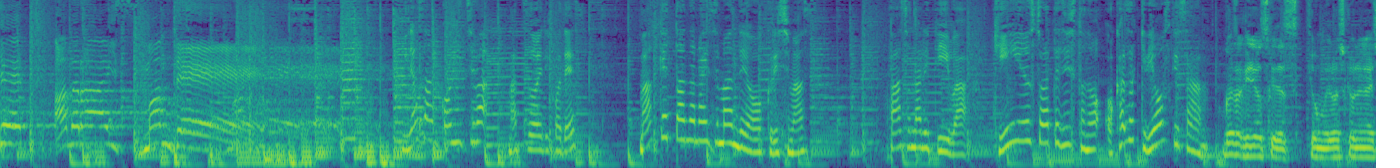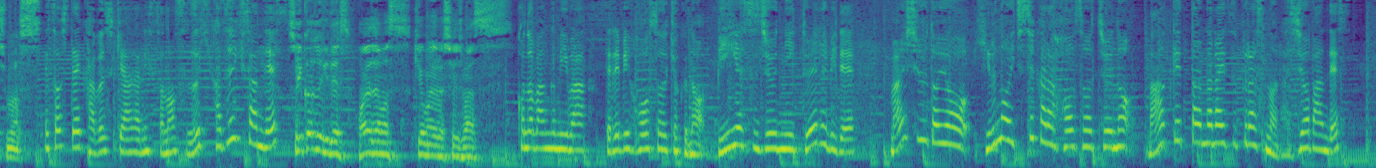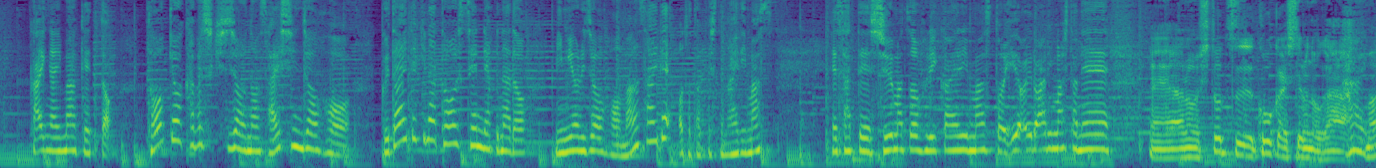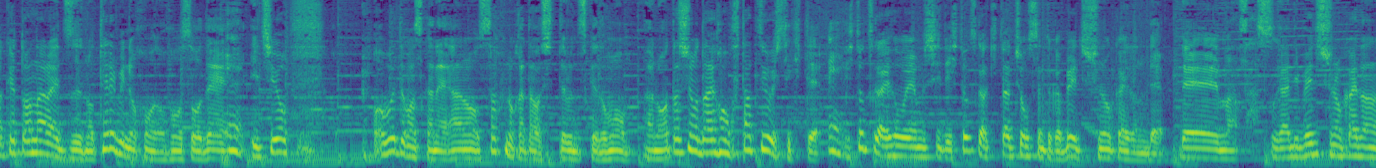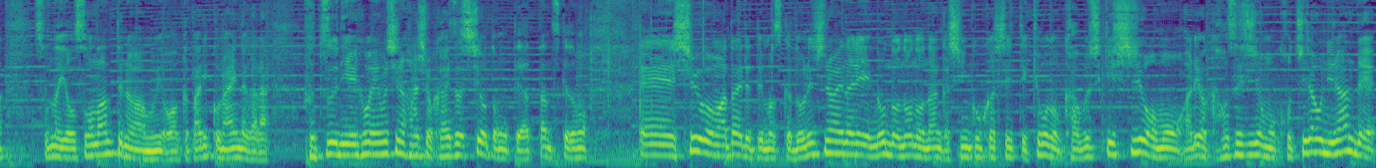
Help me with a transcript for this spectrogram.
ケットアナライズマンデー皆さんこんにちは松尾英里子です。マーケットアナライズマンデーをお送りします。パーソナリティは金融ストラテジストの岡崎良介さん。岡崎良介です。今日もよろしくお願いします。そして株式アナリストの鈴木一之さんです。鈴木一之です。おはようございます。今日もよろしくお願いします。この番組はテレビ放送局の BS1212 で毎週土曜昼の1時から放送中のマーケットアナライズプラスのラジオ版です。海外マーケット東京株式市場の最新情報具体的な投資戦略など耳寄り情報満載でお届けしてまいります。えさて週末を振り返りますといろいろありましたね、えー、あの一つ後悔してるのが、はい、マーケットアナライズのテレビの方の放送で、ええ、一応覚えてますかね？あのスタッフの方は知ってるんですけどもあの私の台本2つ用意してきて、ええ、1つが FOMC で1つが北朝鮮とか米中首脳会談ででまあさすがに米中首脳会談そんな予想なんていうのは分かりっこないんだから普通に FOMC の話を解説しようと思ってやったんですけども、えー、週をまたいでといいますか土日の間にどんどんどんどんなんか深刻化していって今日の株式市場もあるいは為替市場もこちらを睨んで、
